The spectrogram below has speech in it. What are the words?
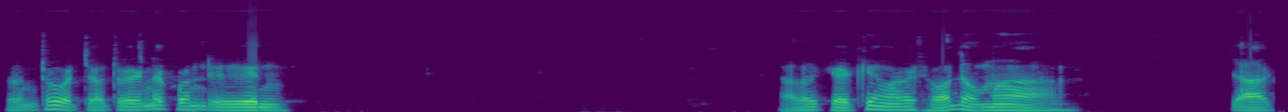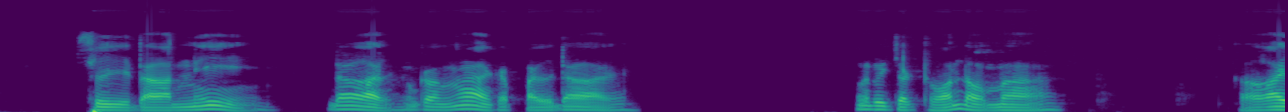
เป็นโทษเจ้าตัวเองและคนอื่นอะไรเกิดขึ้นมาก็ถอนออกมา จากสี่ด่านนี้ได้มันก็ง่ายก็ไปได้เมื่อรู้จักถอนออกมากาย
